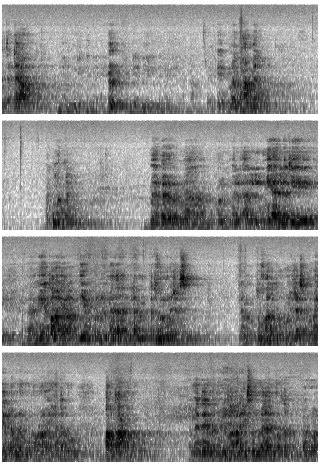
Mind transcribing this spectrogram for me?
أنت بتاعه. ما يريد الدمالح ما يريد الدمالح ما البحر مالح القمع ما بئر ما كل المياه التي آه، هي طاهرة هي كل ما لم تدخله نجاسة. لم تخالطه نجاسة تغير لونه أو رائحته أو طعمه. فما دام أنه يطلق عليه اسم الماء المطلق فهو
